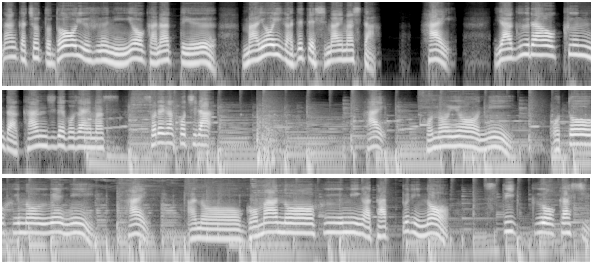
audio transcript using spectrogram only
なんかちょっとどういう風に言おうかなっていう迷いが出てしまいました。はい。やぐらを組んだ感じでございます。それがこちら。はい。このように、お豆腐の上に、はい。あのー、ごまの風味がたっぷりのスティックお菓子。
